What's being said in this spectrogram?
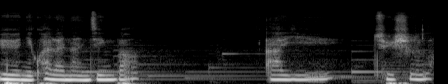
月月，你快来南京吧，阿姨去世了。”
